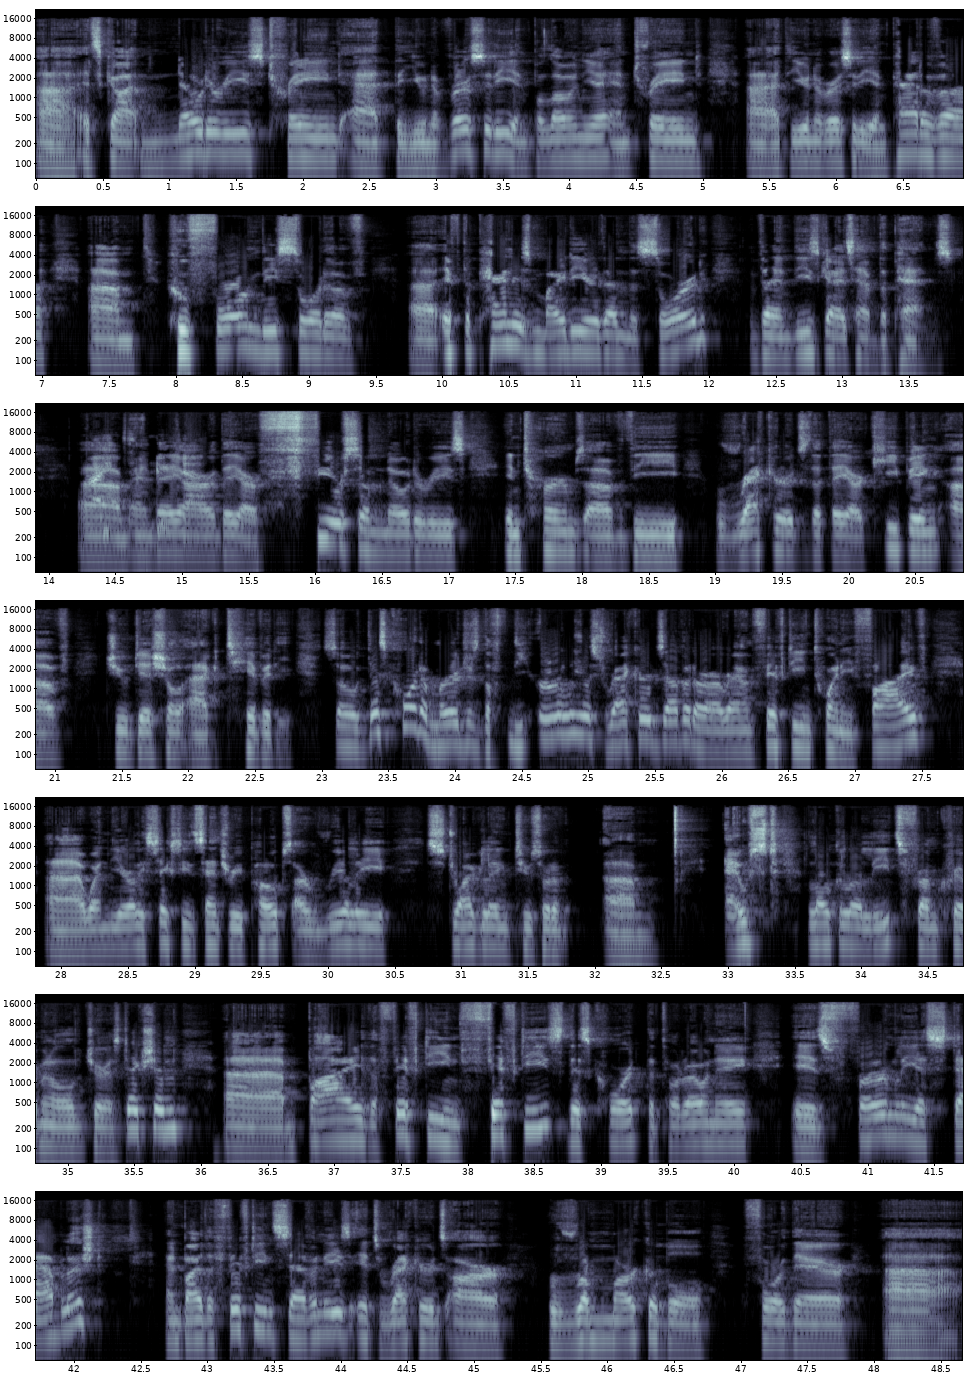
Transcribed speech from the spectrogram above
uh, it's got notaries trained at the university in Bologna and trained uh, at the university in Padua um, who form these sort of uh, if the pen is mightier than the sword, then these guys have the pens. Um, and they yeah. are they are fearsome notaries in terms of the records that they are keeping of judicial activity. So this court emerges. The, the earliest records of it are around 1525, uh, when the early 16th century popes are really struggling to sort of um, oust local elites from criminal jurisdiction. Uh, by the 1550s, this court, the Torrone, is firmly established. And by the 1570s, its records are remarkable for their uh,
